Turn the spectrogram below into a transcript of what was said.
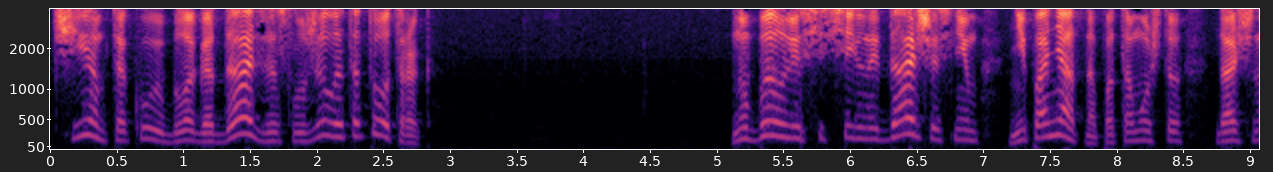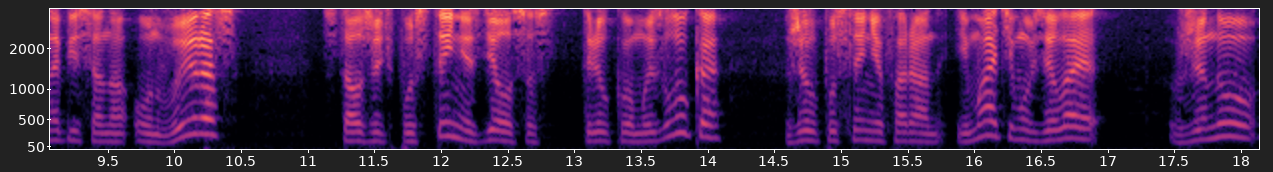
Чем такую благодать заслужил этот отрок? Но был ли всесильный дальше с ним, непонятно, потому что дальше написано, он вырос, стал жить в пустыне, сделался стрелком из лука, жил в пустыне Фаран, и мать ему взяла в жену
